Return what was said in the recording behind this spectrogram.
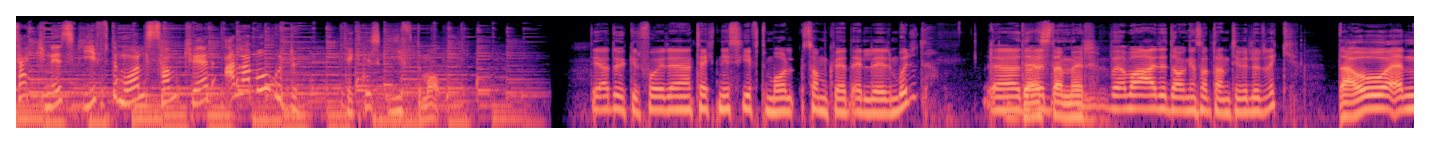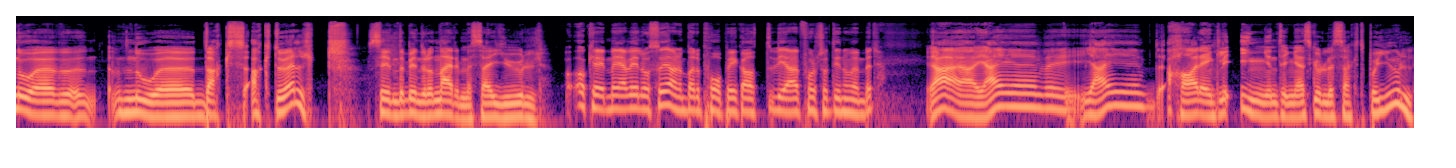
Teknisk giftermål, samkved eller mord. Teknisk giftermål. Det er duket for eh, teknisk giftermål, samkved eller mord. Eh, Det stemmer. Hva er dagens alternativ, Ludvig? Det er jo noe, noe dagsaktuelt, siden det begynner å nærme seg jul. Ok, men jeg vil også gjerne bare påpeke at vi er fortsatt i november. Ja, ja, jeg, jeg har egentlig ingenting jeg skulle sagt på jul.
